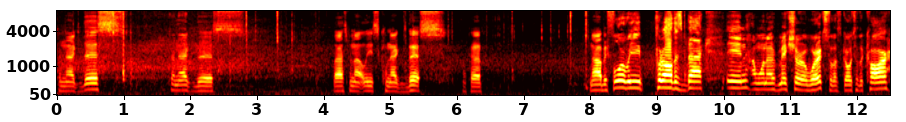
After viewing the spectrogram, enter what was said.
connect this, connect this. Last but not least, connect this, okay? Now before we put all this back in, I wanna make sure it works, so let's go to the car.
